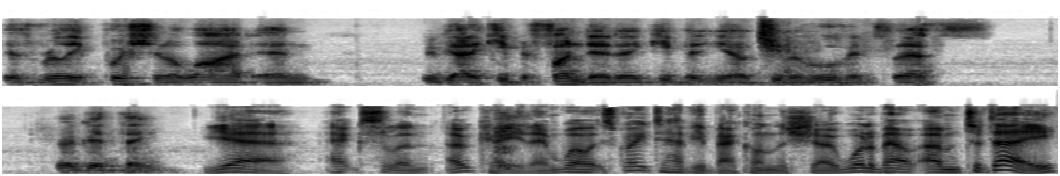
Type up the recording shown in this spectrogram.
is really pushing a lot, and we've got to keep it funded and keep it, you know, keep it moving. So that's a good thing. Yeah, excellent. Okay then. Well, it's great to have you back on the show. What about um today?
